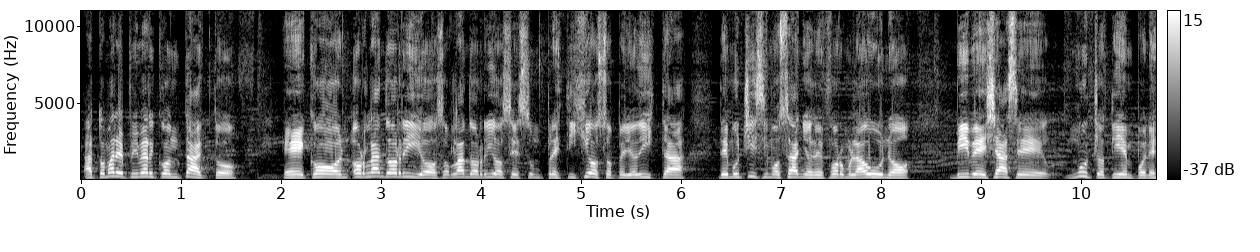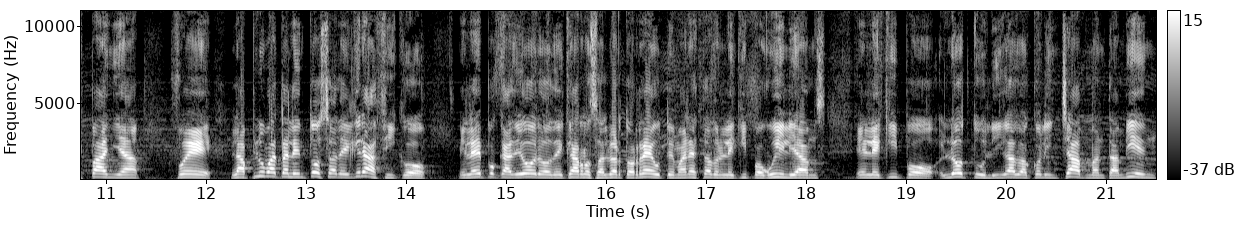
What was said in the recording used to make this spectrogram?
a tomar el primer contacto eh, con Orlando Ríos. Orlando Ríos es un prestigioso periodista de muchísimos años de Fórmula 1. Vive ya hace mucho tiempo en España. Fue la pluma talentosa del gráfico en la época de oro de Carlos Alberto Reutemann, ha estado en el equipo Williams, en el equipo Lotus ligado a Colin Chapman también,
